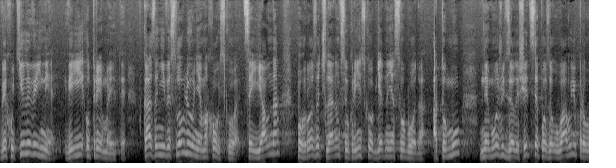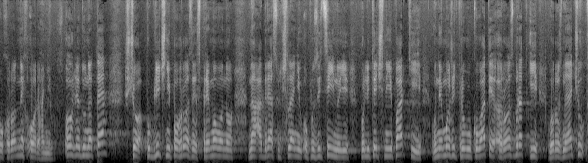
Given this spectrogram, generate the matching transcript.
ви хотіли війни, ви її отримаєте. Вказані висловлювання Маховського це явна погроза членам Всеукраїнського об'єднання Свобода, а тому не можуть залишитися поза увагою правоохоронних органів. З огляду на те, що публічні погрози спрямовано на адресу членів опозиційної політичної партії, вони можуть провокувати розбрат і ворожнечу в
